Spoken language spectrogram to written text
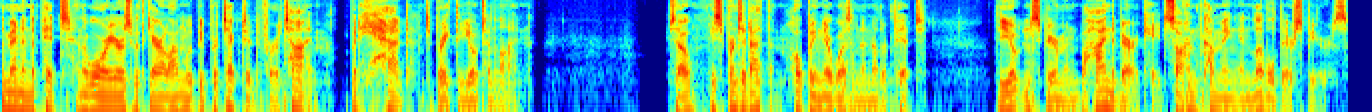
The men in the pit and the warriors with Garelon would be protected for a time, but he had to break the Jotun line. So he sprinted at them, hoping there wasn't another pit. The Jotun spearmen behind the barricade saw him coming and leveled their spears.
